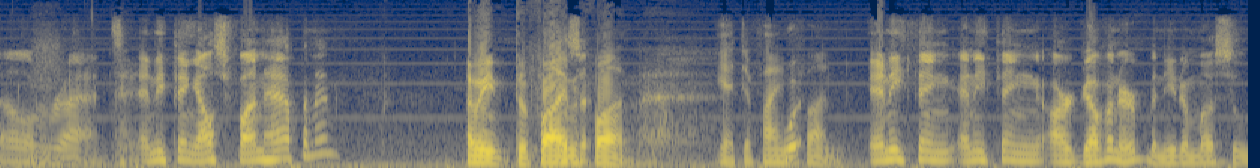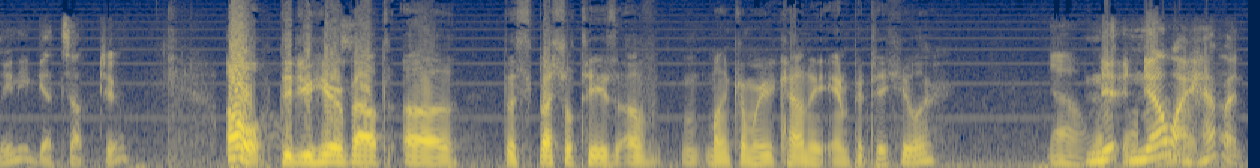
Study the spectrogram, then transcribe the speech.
All right. Anything else fun happening? I mean, define Is it- fun. Yeah, define What- fun. Anything anything our governor, Benito Mussolini, gets up to? Oh, did you hear about uh, the specialties of Montgomery County in particular? No, N- no, I haven't.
